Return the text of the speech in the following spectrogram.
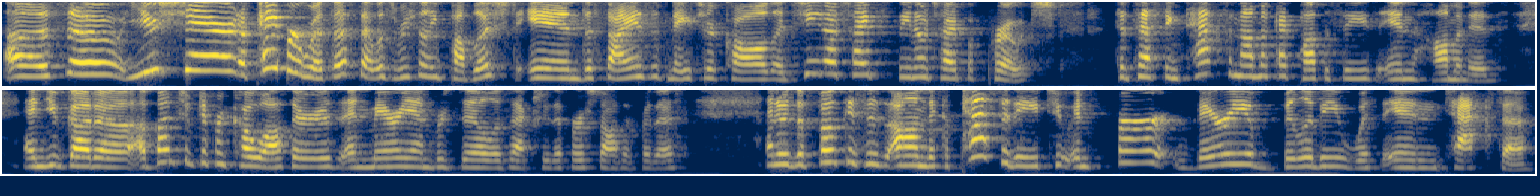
uh, so you shared a paper with us that was recently published in the Science of Nature called A Genotype Phenotype Approach to testing taxonomic hypotheses in hominids. And you've got a, a bunch of different co authors, and Marianne Brasil is actually the first author for this. And the focus is on the capacity to infer variability within taxa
